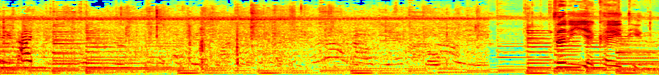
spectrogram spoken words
你他。这里也可以停。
